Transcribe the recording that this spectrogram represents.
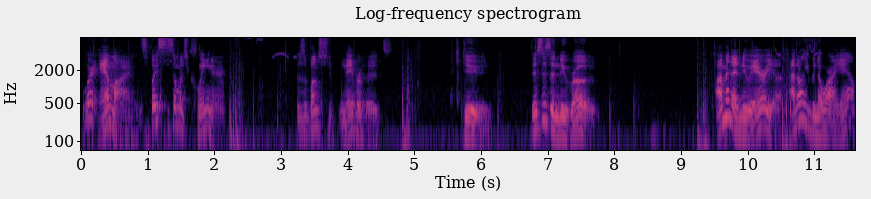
Where am I? This place is so much cleaner. There's a bunch of neighborhoods. Dude, this is a new road. I'm in a new area. I don't even know where I am.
